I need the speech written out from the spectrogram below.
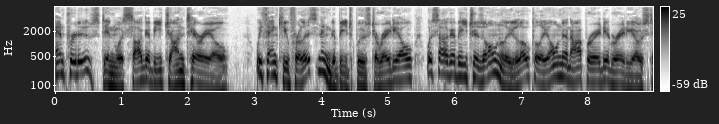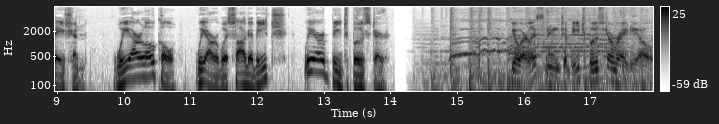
and produced in Wasaga Beach, Ontario. We thank you for listening to Beach Booster Radio, Wasaga Beach's only locally owned and operated radio station. We are local. We are Wasaga Beach. We are Beach Booster. You are listening to Beach Booster Radio,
